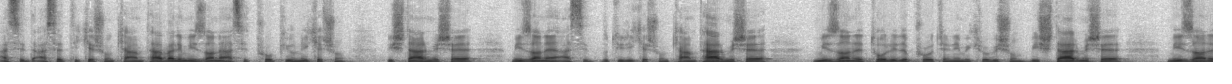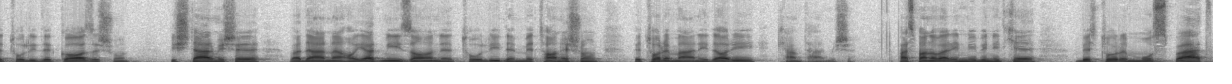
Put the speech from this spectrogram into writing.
اسید استیکشون کمتر ولی میزان اسید پروپیونیکشون بیشتر میشه میزان اسید بوتیریکشون کمتر میشه میزان تولید پروتئین میکروبیشون بیشتر میشه. میزان تولید گازشون بیشتر میشه و در نهایت میزان تولید متانشون به طور معنیداری کمتر میشه. پس بنابراین می‌بینید که به طور مثبت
